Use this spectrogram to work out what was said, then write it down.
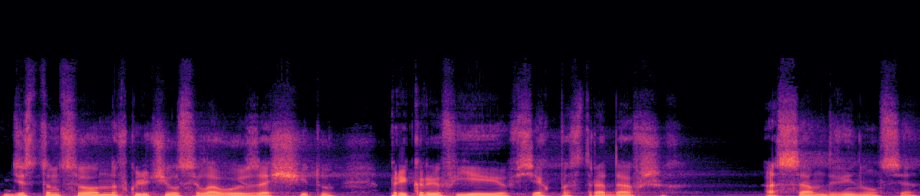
дистанционно включил силовую защиту, прикрыв ею всех пострадавших, а сам двинулся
